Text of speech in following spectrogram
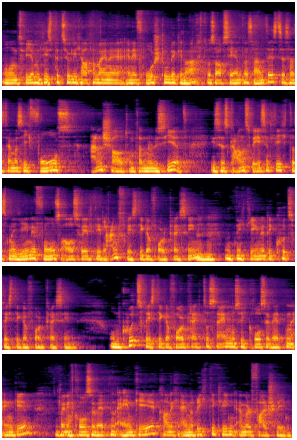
Und wir haben diesbezüglich auch einmal eine, eine Fondsstudie gemacht, was auch sehr interessant ist. Das heißt, wenn man sich Fonds anschaut und analysiert, ist es ganz wesentlich, dass man jene Fonds auswählt, die langfristig erfolgreich sind mhm. und nicht jene, die kurzfristig erfolgreich sind. Um kurzfristig erfolgreich zu sein, muss ich große Wetten eingehen. Und wenn ich große Wetten eingehe, kann ich einmal richtig liegen, einmal falsch liegen.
